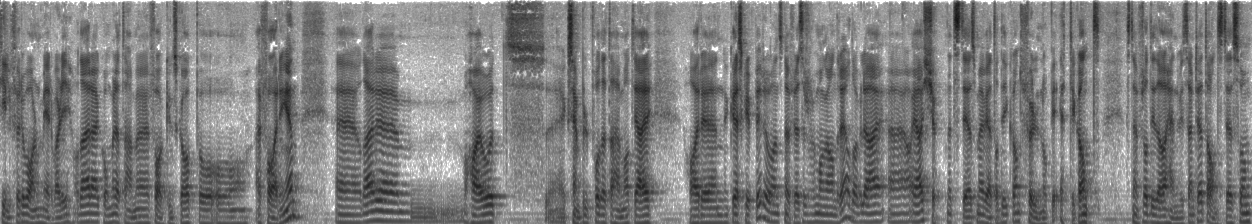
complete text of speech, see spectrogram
tilføre varen merverdi. Og Der kommer dette her med fagkunnskap og, og erfaringen. Eh, og Der eh, har jeg jo et eksempel på dette her med at jeg har en gressklipper og en snøfreser som mange andre. Og da vil jeg, eh, jeg har kjøpt den et sted som jeg vet at de kan følge den opp i etterkant. Istedenfor at de da henviser den til et annet sted som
